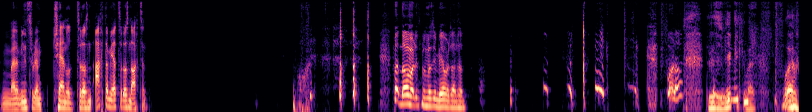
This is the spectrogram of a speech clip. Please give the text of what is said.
in meinem Instagram-Channel 2008. März 2018. Warte nochmal, das muss man sich mehrmals anschauen. Voller. Das ist wirklich mal. Vor allem.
